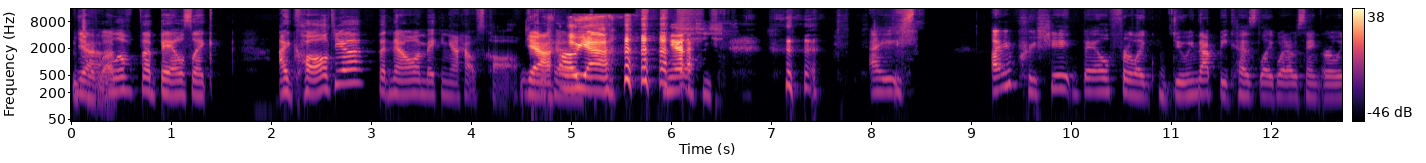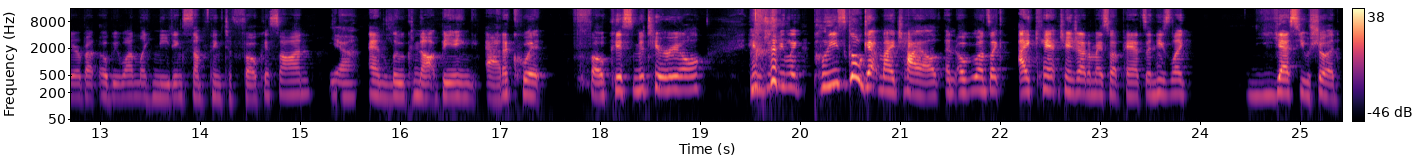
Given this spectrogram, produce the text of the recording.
Which Yeah. I loved. love that Bail's like, I called you, but now I'm making a house call. Yeah. Oh, because- oh yeah. Yeah. I I appreciate Bail for like doing that because like what I was saying earlier about Obi-Wan like needing something to focus on yeah. and Luke not being adequate focus material. Him just being like, please go get my child. And Obi-Wan's like, I can't change out of my sweatpants. And he's like, Yes, you should.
